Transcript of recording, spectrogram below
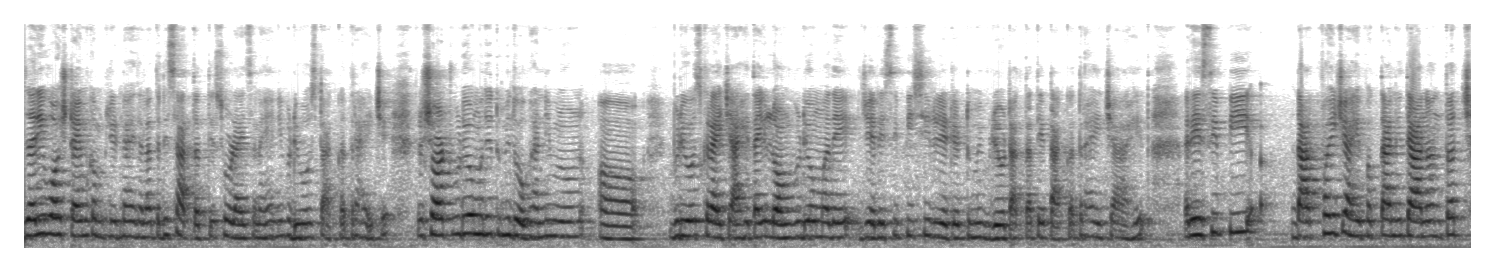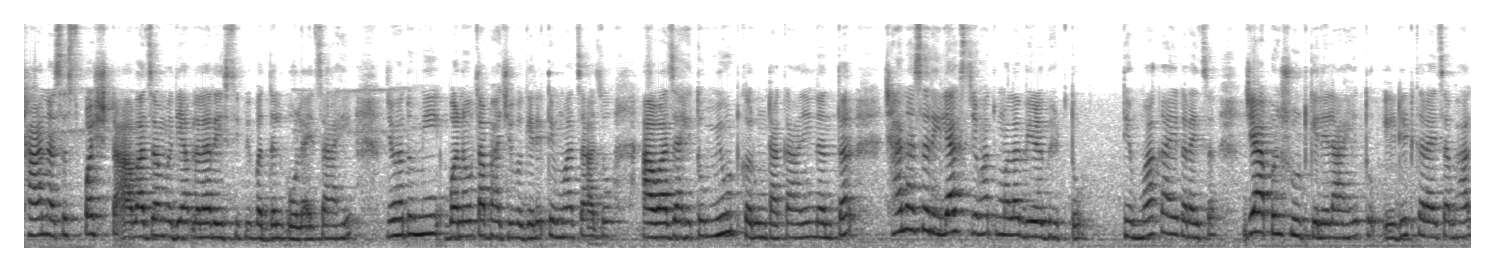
जरी वॉच टाईम कंप्लीट नाही झाला तरी सातत्य सोडायचं नाही आणि व्हिडिओज टाकत राहायचे. तर शॉर्ट व्हिडिओमध्ये तुम्ही दोघांनी मिळून व्हिडिओज करायचे आहेत. आणि लॉंग व्हिडिओमध्ये जे रेसिपीशी रिलेटेड तुम्ही व्हिडिओ टाकता ते टाकत राहायचे आहेत. रेसिपी दाखवायची आहे फक्त आणि त्यानंतर छान असं स्पष्ट आवाजामध्ये आपल्याला रेसिपीबद्दल बोलायचं आहे. जेव्हा तुम्ही बनवता भाजी वगैरे तेव्हाचा जो आवाज आहे तो म्यूट करून टाका आणि नंतर छान असं रिलॅक्स जेव्हा तुम्हाला वेळ भेटतो. तेव्हा काय करायचं? जे आपण शूट केलेला आहे तो एडिट करायचा भाग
